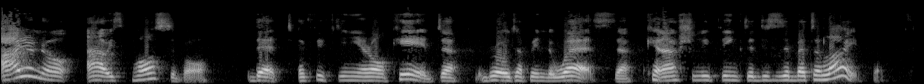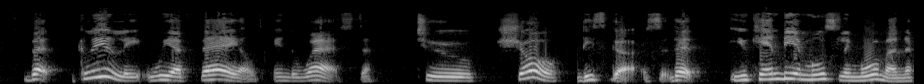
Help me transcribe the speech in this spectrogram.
I don't know how it's possible that a 15 year old kid uh, brought up in the West uh, can actually think that this is a better life. But clearly we have failed in the West to show these girls that you can be a Muslim woman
